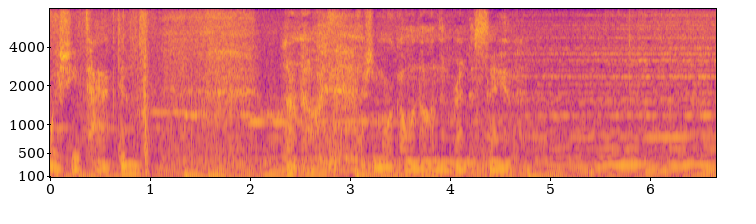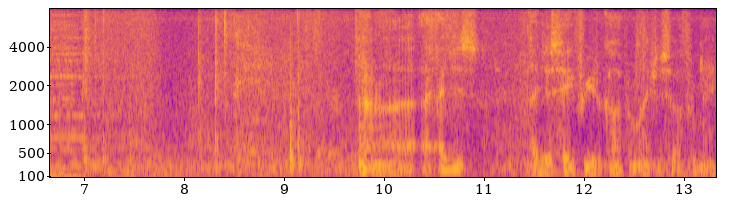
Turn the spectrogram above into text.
way she attacked him, I don't know. There's more going on than Brenda's saying. I don't know. I, I just, I just hate for you to compromise yourself for me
